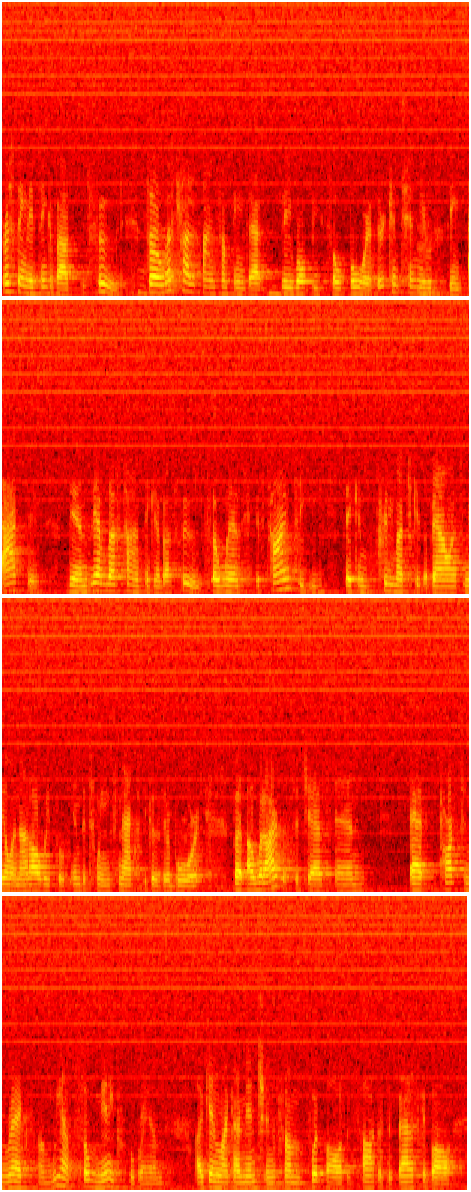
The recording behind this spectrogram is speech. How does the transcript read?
first thing they think about is food. So let's try to find something that they won't be so bored. If they're continue being active, then they have less time thinking about food. So when it's time to eat, they can pretty much get a balanced meal and not always those in-between snacks because they're bored. But uh, what I would suggest, and at Parks and Recs, um, we have so many programs, again, like I mentioned, from football to soccer to basketball mm -hmm.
